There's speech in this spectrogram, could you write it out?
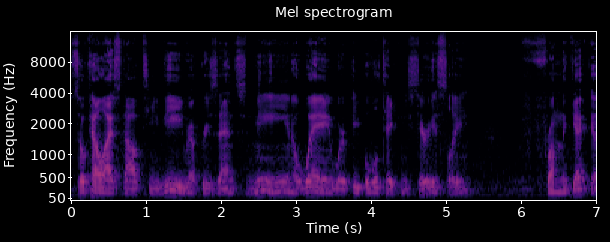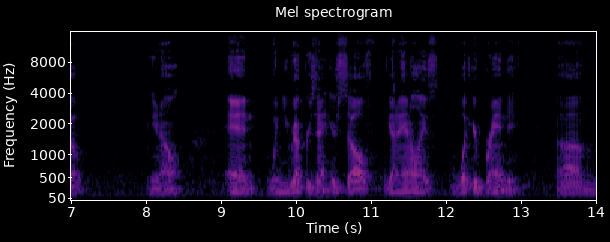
SoCal Lifestyle TV represents me in a way where people will take me seriously from the get go, you know? And when you represent yourself, you got to analyze what you're branding. Um,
